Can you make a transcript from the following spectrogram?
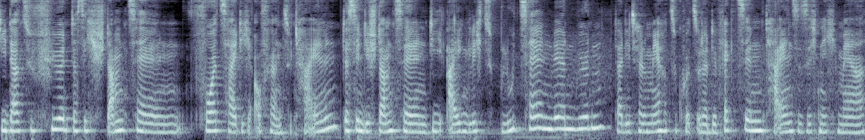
die dazu führt, dass sich Stammzellen vorzeitig aufhören zu teilen. Das sind die Stammzellen, die eigentlich zu Blutzellen werden würden. Da die Telomere zu kurz oder defekt sind, teilen sie sich nicht mehr,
